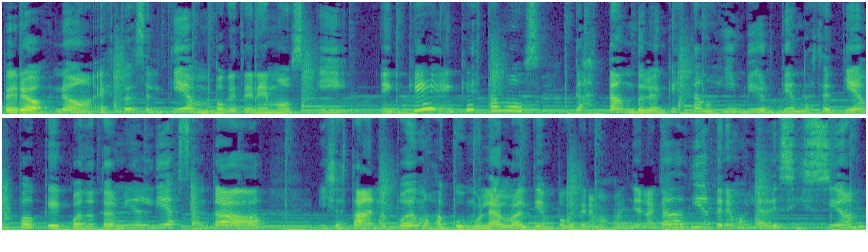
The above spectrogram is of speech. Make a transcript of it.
Pero no, esto es el tiempo que tenemos y en qué, en qué estamos gastándolo, en qué estamos invirtiendo este tiempo que cuando termina el día se acaba y ya está, no podemos acumularlo al tiempo que tenemos mañana. Cada día tenemos la decisión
